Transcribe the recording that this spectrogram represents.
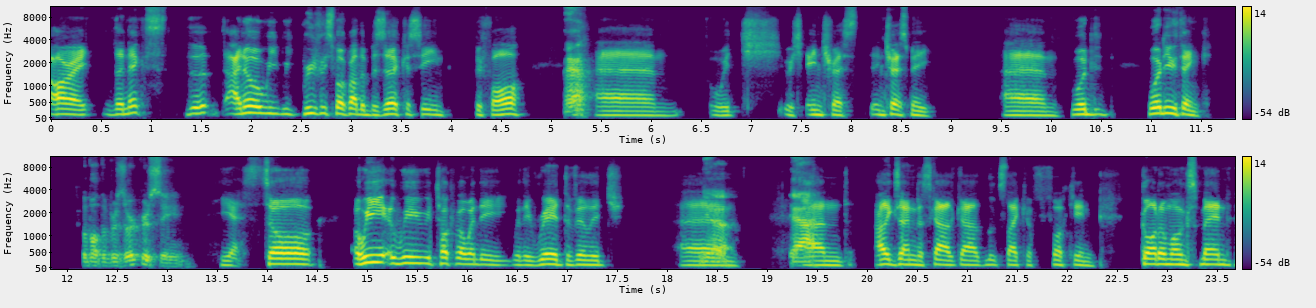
all right. The next the I know we, we briefly spoke about the berserker scene before, Yeah. um, which which interests interests me. Um, what what do you think? About the berserker scene. Yes. So we we we talk about when they when they raid the village, um, Yeah. Yeah. and Alexander Skarsgård looks like a fucking god amongst men.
